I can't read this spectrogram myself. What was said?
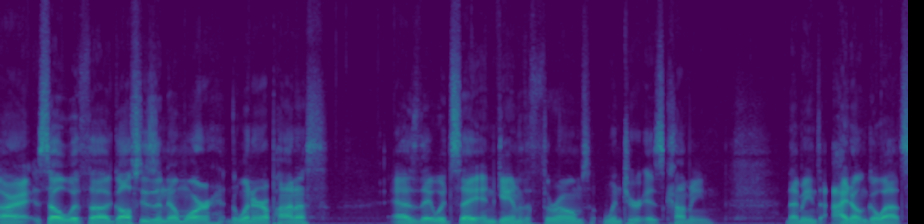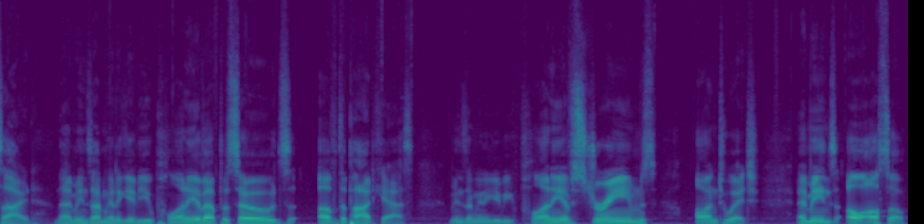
All right. So with uh, golf season no more, the winter upon us as they would say in Game of the Thrones, winter is coming. That means I don't go outside. That means I'm going to give you plenty of episodes of the podcast. It means I'm going to give you plenty of streams on Twitch. It means, oh, also,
